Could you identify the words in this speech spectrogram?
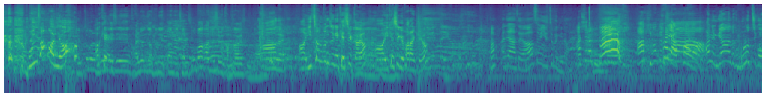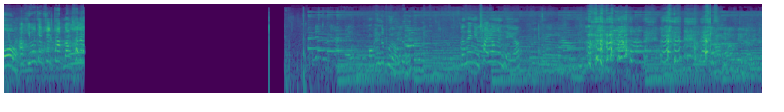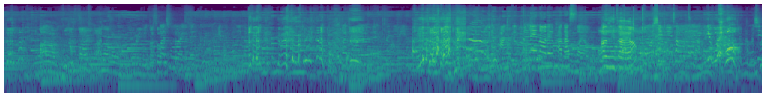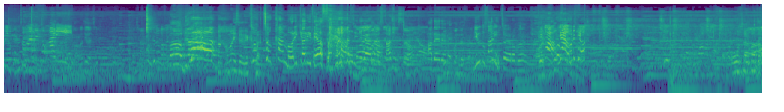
뭔 상관이야? 유튜브를 보고 오케이. 계신 관련자분이 있다면 저를 뽑아가 주시면 감사하겠습니다. 아, 네. 아, 2,000분 중에 계실까요? 어, 이 계시길 바랄게요. 안녕하세요. 수민 유튜브입니다. 아 싫어 아! 아 기본 캠 팔이 아파요 아니, 미안한데 그럼 뭘로 찍어? 아 기본 캠 싫다고 난 카메라 구독과 좋아요 땡크님이 구독과 좋아요 땡크님이 저는 방금 플래너를 받았어요. 아, 진짜요? 공신이 성지야. 이게 뭐야? 공신이 공성하는 동아리. 가만히 있어야 돼. 촉촉한 머릿결이 되었어요. 딸이 있어요. 아, 네네네. 미국도 쌀이 있죠, 여러분. 그거 야 우리 배웠 오잘 맞아.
